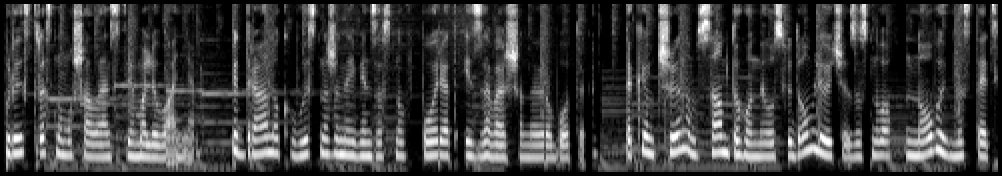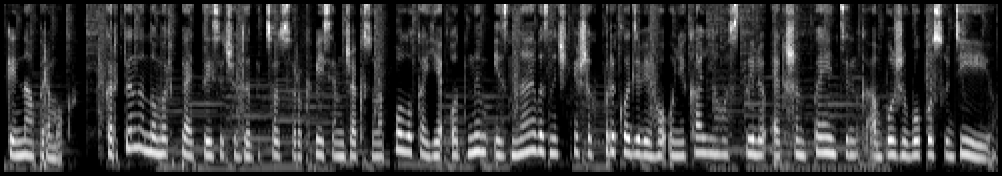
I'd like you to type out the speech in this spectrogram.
пристрасному шаленстві малювання. Під ранок, виснажений, він заснув поряд із завершеною роботою. Таким чином, сам того не усвідомлюючи, заснував новий мистецький напрямок. Картина номер 5948 Джексона Полока є одним із найвизначніших прикладів його унікального стилю екшн пейнтінг або живопису дією.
